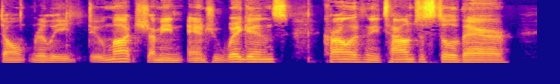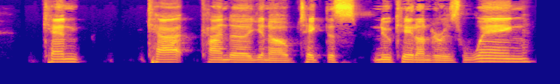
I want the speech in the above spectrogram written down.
don't really do much. I mean, Andrew Wiggins, Karl-Anthony Towns is still there. Ken KAT kind of, you know, take this new kid under his wing.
